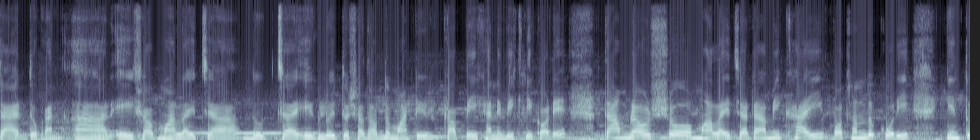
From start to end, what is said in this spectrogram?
চায়ের দোকান। আর এই সব মালাই চা, দুধ চা এগুলোই তো সাধারণত মাটির কাপে এখানে বিক্রি করে। তা আমরা অবশ্য মালাই চাটা আমি খাই, পছন্দ করি, কিন্তু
